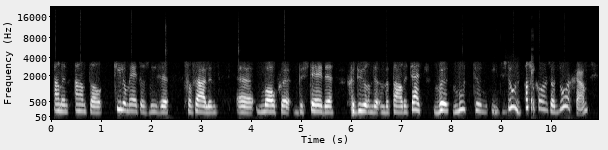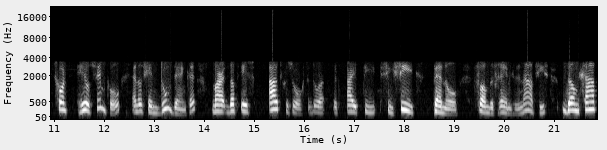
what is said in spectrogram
aan een aantal kilometers die ze vervuilend eh, mogen besteden gedurende een bepaalde tijd. We moeten iets doen. Als we gewoon zo doorgaan, is gewoon heel simpel. En dat is geen doemdenken, maar dat is uitgezocht door het IPCC-panel van de Verenigde Naties. Dan gaat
